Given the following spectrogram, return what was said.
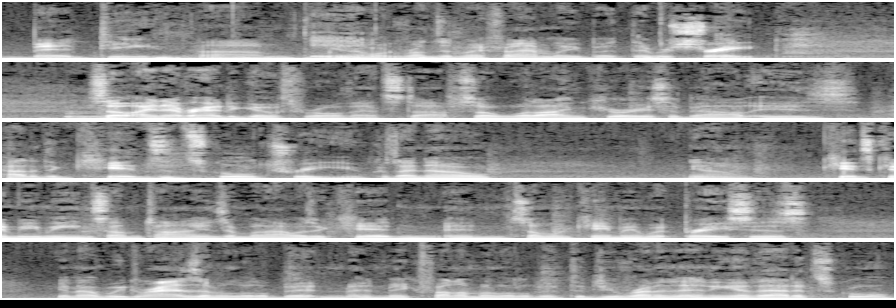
bad teeth. Um, You know, it runs in my family, but they were straight. So I never had to go through all that stuff. So what I'm curious about is how did the kids at school treat you? Because I know, you know, kids can be mean sometimes. And when I was a kid and, and someone came in with braces, you know, we'd razz them a little bit and, and make fun of them a little bit. Did you run into any of that at school?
